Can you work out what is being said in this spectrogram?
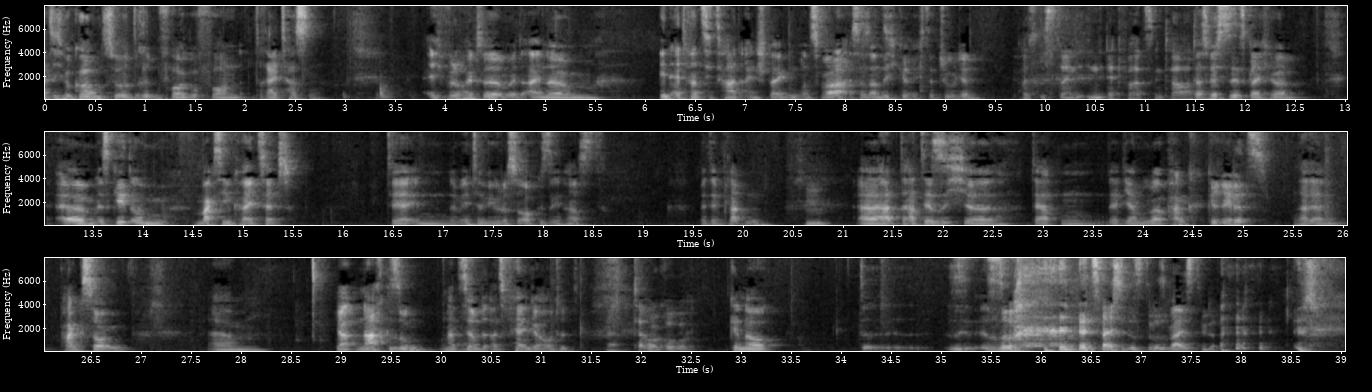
Herzlich willkommen zur dritten Folge von Drei Tassen. Ich will heute mit einem in etwa Zitat einsteigen und zwar ist das an dich gerichtet, Julian. Was ist ein in etwa Zitat? Das wirst du jetzt gleich hören. Ähm, es geht um Maxim KZ, der in einem Interview, das du auch gesehen hast, mit den Platten, hm? äh, hat, hat er sich, äh, der hat ein, der, die haben über Punk geredet und hat er einen Punk-Song ähm, ja, nachgesungen und hat sich als Fan geoutet. Ja, Terrorgruppe. Genau. So zeichnet, dass du das weißt wieder.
